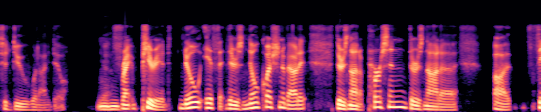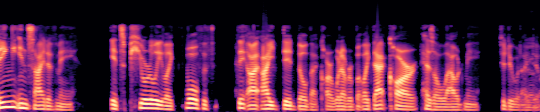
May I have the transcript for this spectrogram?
to do what I do. Mhm. Right, period. No if. There's no question about it. There's not a person. There's not a, a thing inside of me. It's purely like, well, the thing I, I did build that car, whatever. But like that car has allowed me to do what I do.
